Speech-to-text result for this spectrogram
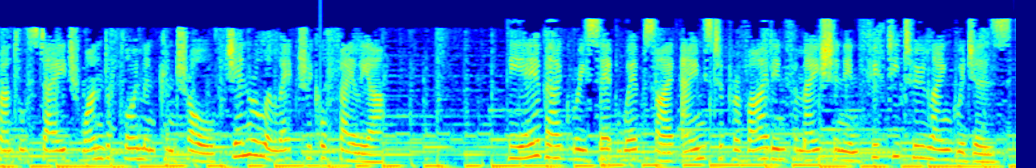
frontal stage 1 deployment control, general electrical failure. The Airbag Reset website aims to provide information in 52 languages.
